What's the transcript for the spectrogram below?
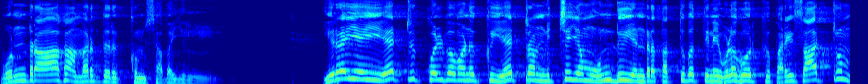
ஒன்றாக அமர்ந்திருக்கும் சபையில் இறையை ஏற்றுக்கொள்பவனுக்கு ஏற்றம் நிச்சயம் உண்டு என்ற தத்துவத்தினை உலகோர்க்கு பறைசாற்றும்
